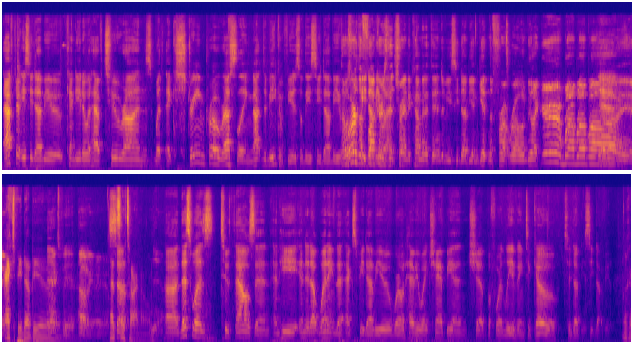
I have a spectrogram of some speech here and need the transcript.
After ECW, Candido would have two runs with Extreme Pro Wrestling, not to be confused with ECW Those or were the PWX. fuckers that tried to come in at the end of ECW and get in the front row and be like, yeah, blah blah blah. Yeah. yeah. XPW. XP. Oh yeah, yeah. That's So- that's how I know. yeah. Uh, this was 2000, and he ended up winning the XPW World Heavyweight Championship before leaving to go to WCW. Okay.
